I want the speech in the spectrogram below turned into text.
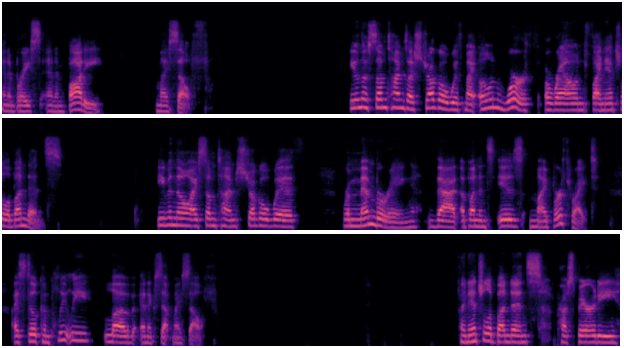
and embrace and embody myself even though sometimes I struggle with my own worth around financial abundance, even though I sometimes struggle with remembering that abundance is my birthright, I still completely love and accept myself. Financial abundance, prosperity,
